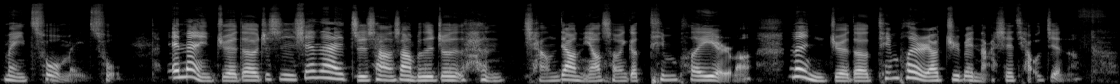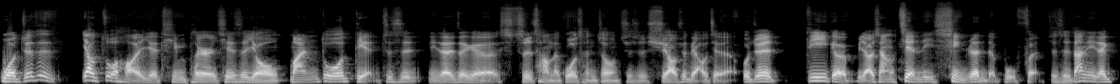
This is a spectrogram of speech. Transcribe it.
没错，没错。哎，那你觉得就是现在职场上不是就是很强调你要成为一个 team player 吗？那你觉得 team player 要具备哪些条件呢？我觉得要做好一个 team player，其实有蛮多点，就是你在这个职场的过程中，就是需要去了解的。我觉得。第一个比较像建立信任的部分，就是当你在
